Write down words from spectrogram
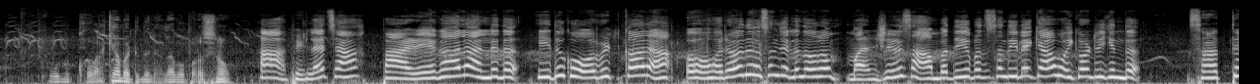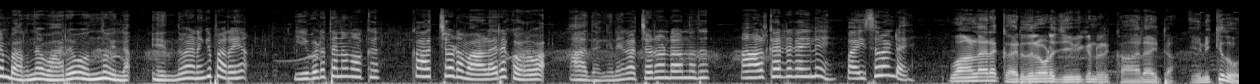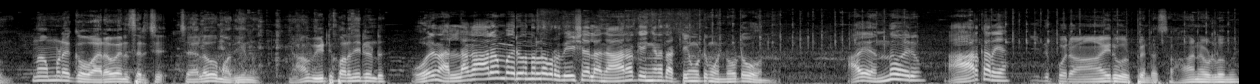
ഒന്ന് കുറയ്ക്കാൻ പറ്റുന്നില്ല. അതപ്പോൾ പ്രശ്നം. ആ പിള്ളേച്ചാ പഴയകാലം അല്ലത്. ഇത് കോവിഡ് കാലാ. ഓരോ ദിവസം ചെല്ലുന്തോറും മനുഷ്യർ സാമ്പത്തിക പ്രതിസന്ധിയിലേക്കാ പോയിക്കൊണ്ടിരിക്കുന്നത്. സത്യം പറഞ്ഞ വരവൊന്നുമില്ല. എന്ന് വേണമെങ്കിൽ പറയാം. ഇവിടെ തന്നെ നോക്ക്. കച്ചവടം വളരെ കുറവാ. അതെങ്ങനെയാ കച്ചവടം ഉണ്ടാവുന്നത്? ആൾക്കാരുടെ കയ്യിലേ പൈസ വേണ്ടേ? വളരെ കരുതലോടെ ജീവിക്കേണ്ട ഒരു കാലായിട്ടാ എനിക്ക് തോന്നുന്നു. നമ്മുടെയൊക്കെ വരവനുസരിച്ച് ചെലവ് മതിയെന്ന് ഞാൻ വീട്ടിൽ പറഞ്ഞിട്ടുണ്ട്. ഒരു നല്ല കാലം വരുമെന്നുള്ള പ്രതീക്ഷയല്ല ഞാനൊക്കെ ഇങ്ങനെ തട്ടിമുട്ടി മുന്നോട്ട് പോകുന്നു അത് എന്ന് വരും? ആർക്കറിയാം? ഇതിപ്പോ ഒരു ആയിരം ഉറുപ്പ്യന്റെ സാധനമുള്ളൂന്ന്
